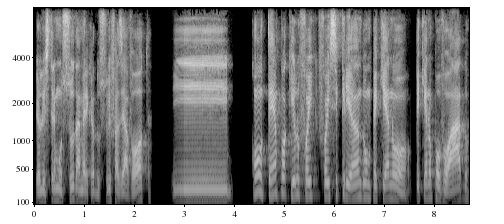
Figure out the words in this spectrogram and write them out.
pelo extremo sul da América do Sul e fazer a volta. E com o tempo aquilo foi, foi se criando um pequeno, pequeno povoado,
